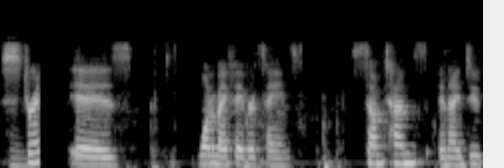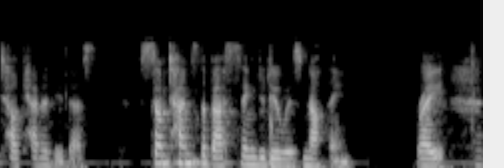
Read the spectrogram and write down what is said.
Mm. Strength is one of my favorite sayings. Sometimes, and I do tell Kennedy this, sometimes the best thing to do is nothing, right? Mm-hmm.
